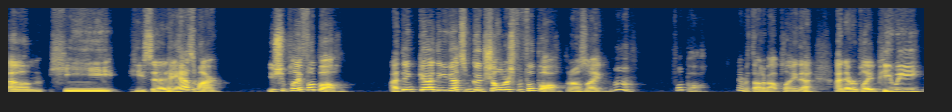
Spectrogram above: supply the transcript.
Um, he he said, "Hey Hasmeyer, you should play football. I think uh, I think you got some good shoulders for football." And I was like, "Hmm, football? Never thought about playing that. I never played pee wee,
